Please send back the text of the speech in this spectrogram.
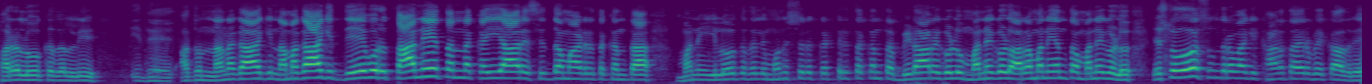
ಪರಲೋಕದಲ್ಲಿ ಇದೆ. ಅದು ನನಗಾಗಿ, ನಮಗಾಗಿ ದೇವರು ತಾನೇ ತನ್ನ ಕೈಯಾರೆ ಸಿದ್ಧ ಮಾಡಿರ್ತಕ್ಕಂಥ ಮನೆ. ಈ ಲೋಕದಲ್ಲಿ ಮನುಷ್ಯರು ಕಟ್ಟಿರ್ತಕ್ಕಂಥ ಬಿಡಾರಗಳು, ಮನೆಗಳು, ಅರಮನೆಯಂಥ ಮನೆಗಳು ಎಷ್ಟೋ ಸುಂದರವಾಗಿ ಕಾಣ್ತಾ ಇರಬೇಕಾದ್ರೆ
